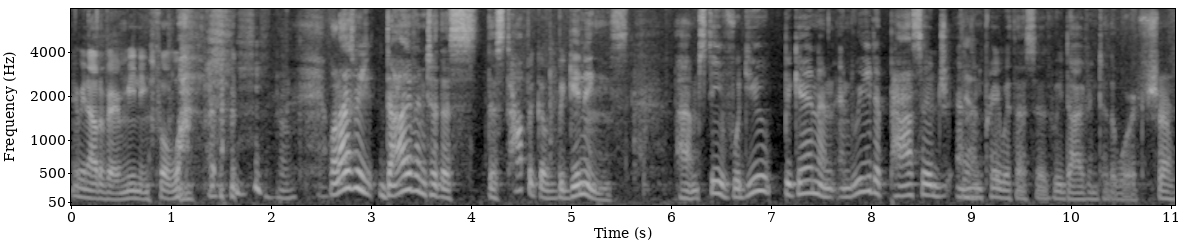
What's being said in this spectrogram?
Maybe not a very meaningful one. well, as we dive into this this topic of beginnings, um, Steve, would you begin and, and read a passage and Yeah. then pray with us as we dive into the Word? Sure.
